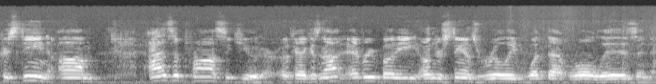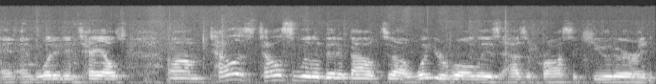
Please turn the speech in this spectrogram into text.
Christine, um, as a prosecutor, okay, because not everybody understands really what that role is and, and, and what it entails. Um, tell us tell us a little bit about uh, what your role is as a prosecutor and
